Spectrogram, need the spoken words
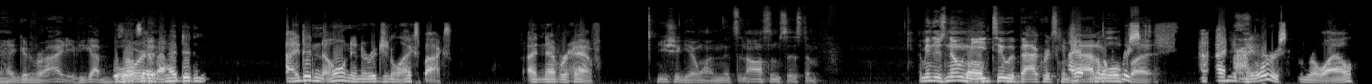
It had good variety. If you got bored, outside, I didn't, I didn't own an original Xbox. I never have. You should get one. It's an awesome system. I mean, there's no Well, need to with backwards compatible, yours- but I, I had Right. yours for a while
